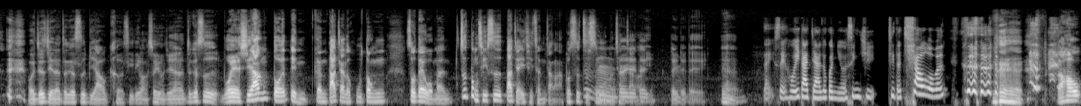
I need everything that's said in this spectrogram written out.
我就觉得这个是比较可惜的地方，所以我觉得这个是我也希望多一点跟大家的互动，说对我们这东西是大家一起成长啊，不是只是我们成长而已。对对对，嗯，对，所以呼吁大家，如果你有兴趣，记得敲我们。然后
